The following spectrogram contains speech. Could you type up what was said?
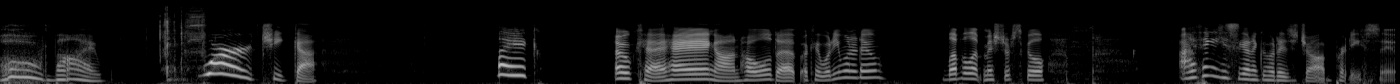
Oh my word, Chica. Like, okay, hang on, hold up. Okay, what do you want to do? Level up mischief skill. I think he's gonna go to his job pretty soon.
